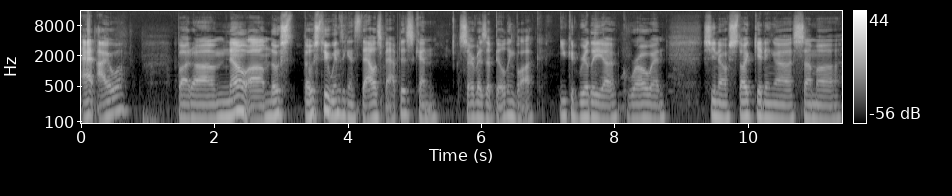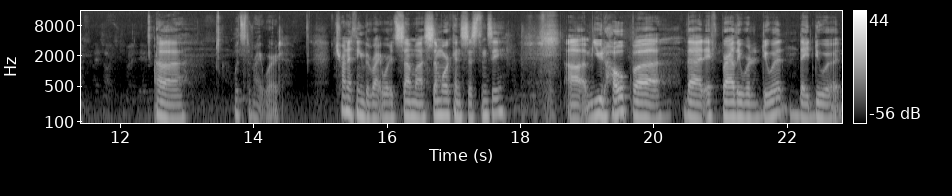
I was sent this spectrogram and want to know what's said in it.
at Iowa. But um, no, um, those those two wins against Dallas Baptist can serve as a building block. You could really uh, grow and you know start getting uh, some uh, uh, what's the right word? Trying to think the right word. Some uh, some more consistency. Um, you'd hope uh, that if Bradley were to do it, they'd do it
